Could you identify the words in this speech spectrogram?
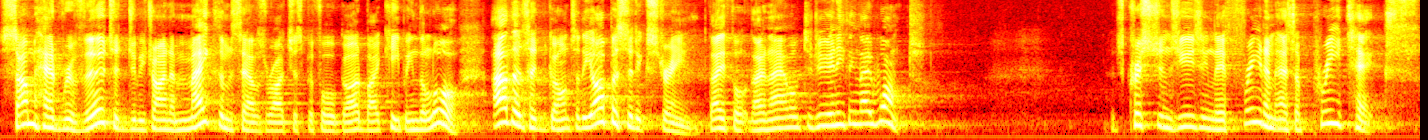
Some had reverted to be trying to make themselves righteous before God by keeping the law. Others had gone to the opposite extreme. They thought they were able to do anything they want. It's Christians using their freedom as a pretext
